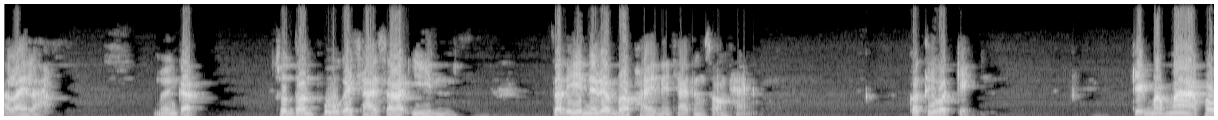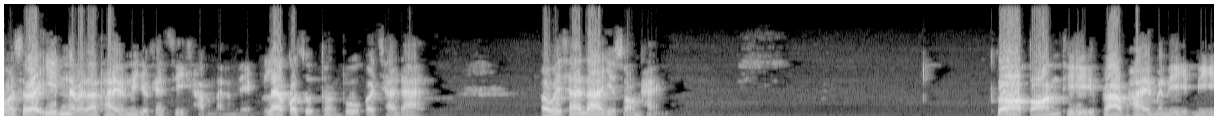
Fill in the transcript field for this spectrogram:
อะไรล่ะ เหมือนกับสุนทรภู่กับใช้สระอินสระอินในเรื่องประภัยเนี่ยใช้ทั้งสองแห่ง ก็ถือว่าเก่ง เก่งมากๆ เพราะว่าสระอินในภาษาไทยมันมีอยู่แค่สี่คำนั่นเอง แล้วก็สุนทรภู่ก็ใช้ได้ เอาไปใช้ได้อยู่สองแห่ง ก็ตอนที่พระภัยมณีหนี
